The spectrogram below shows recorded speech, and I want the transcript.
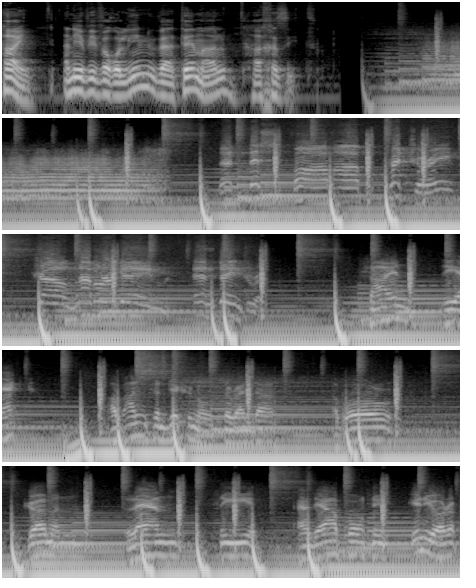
היי, אני אביב ארולין ואתם על החזית. that this form of treachery shall never again endanger it. sign the act of unconditional surrender of all German land, sea, and air forces in Europe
